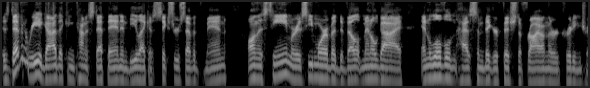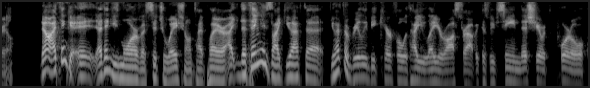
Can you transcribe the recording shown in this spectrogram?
Is Devin Ree a guy that can kind of step in and be like a sixth or seventh man on this team, or is he more of a developmental guy? And Louisville has some bigger fish to fry on the recruiting trail. No, I think eh, I think he's more of a situational type player. I, the thing is, like you have to you have to really be careful with how you lay your roster out because we've seen this year with the portal.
